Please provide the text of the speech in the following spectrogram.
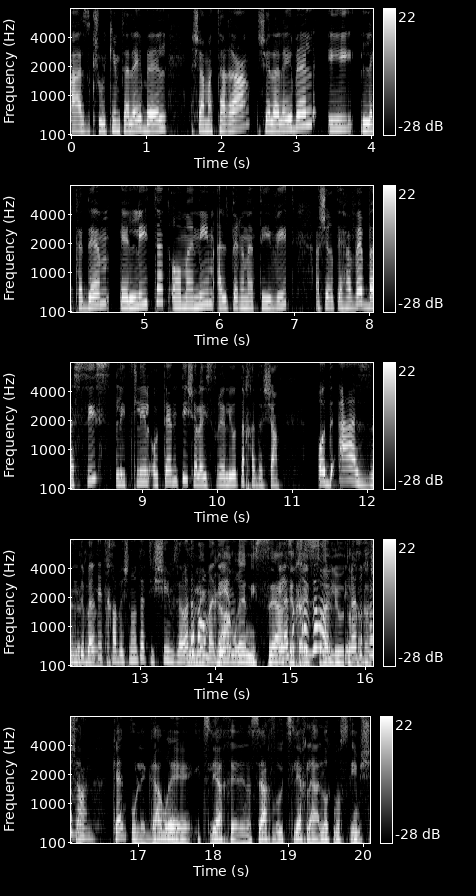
אז כשהוא הקים את הלייבל, שהמטרה של הלייבל היא לקדם אליטת אומנים אלטרנטיבית, אשר תהווה בסיס לצליל אותנטי של הישראליות החדשה. עוד אז, אני. מדברת איתך בשנות ה-90, זה לא דבר מדהים? הוא לגמרי ניסח תראה איזה את חזון, הישראליות תראה איזה החדשה. חזון. כן, הוא לגמרי הצליח אה, לנסח, והוא הצליח להעלות נושאים ש,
